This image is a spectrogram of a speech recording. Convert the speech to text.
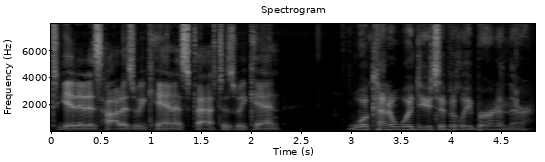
to get it as hot as we can, as fast as we can. what kind of wood do you typically burn in there?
